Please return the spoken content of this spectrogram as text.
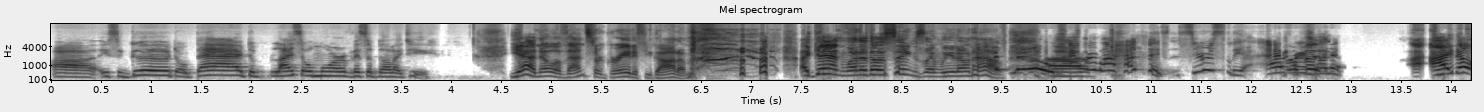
Uh, is it good or bad? Less or more visibility? Yeah, no, events are great if you got them. Again, one of those things that we don't have. No, uh, everyone has this. Seriously, everyone. No, I, I know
